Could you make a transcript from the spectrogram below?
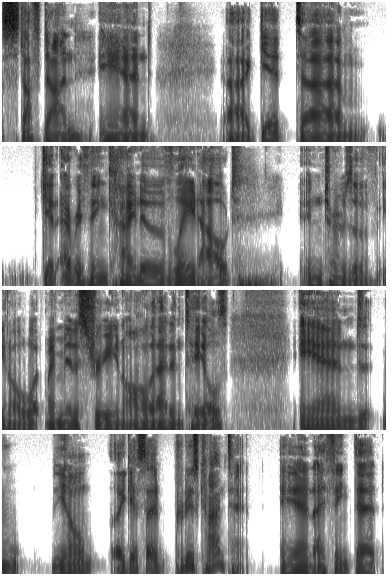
stuff done and uh, get um, get everything kind of laid out in terms of you know what my ministry and all that entails. And you know like i said produce content. And i think that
